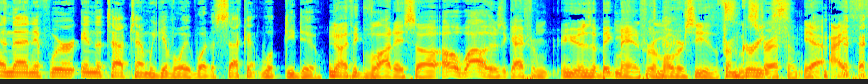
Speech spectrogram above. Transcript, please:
And then if we're in the top 10, we give away what, a second? Whoop de doo. No, I think Vlade saw, oh, wow, there's a guy from, He was a big man from overseas. Let's, from let's Greece. Draft him. Yeah, I th-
